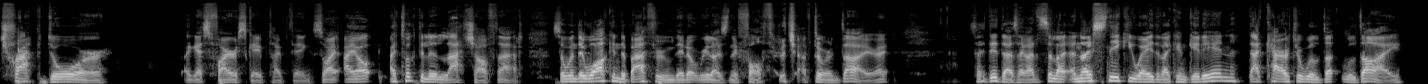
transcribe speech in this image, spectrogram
trap door, I guess fire escape type thing. So I, I uh, I took the little latch off that. So when they walk in the bathroom, they don't realize and they fall through the trap door and die, right? So I did that. I was like, "Oh, it's a, a nice sneaky way that I can get in. That character will will die,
